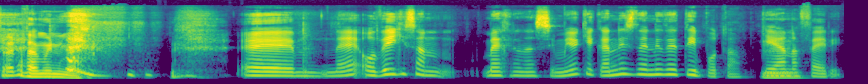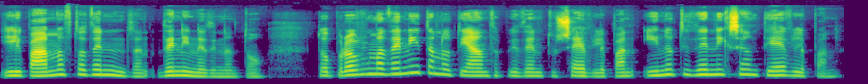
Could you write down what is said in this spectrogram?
Τώρα θα μείνει μέσα. Ε, ναι, οδήγησαν μέχρι ένα σημείο και κανείς δεν είδε τίποτα. Και Μμ. αναφέρει. Λυπάμαι, αυτό δεν, ήταν, δεν είναι δυνατό. Το πρόβλημα δεν ήταν ότι οι άνθρωποι δεν τους έβλεπαν, είναι ότι δεν ήξεραν τι έβλεπαν.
